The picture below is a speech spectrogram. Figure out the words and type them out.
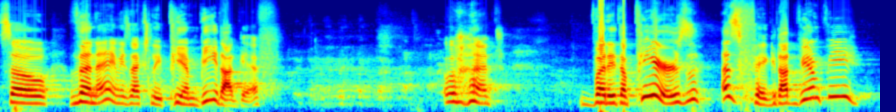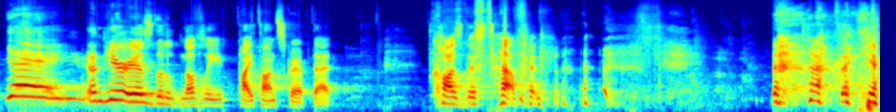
So the name is actually pmb.gif. but, but it appears as fig.bmp. Yay! And here is the lovely Python script that caused this to happen. Thank you.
